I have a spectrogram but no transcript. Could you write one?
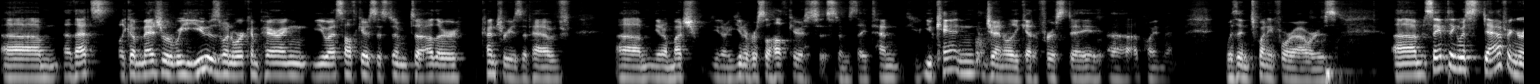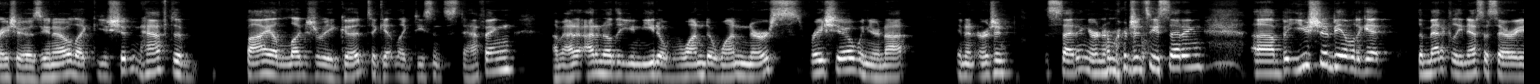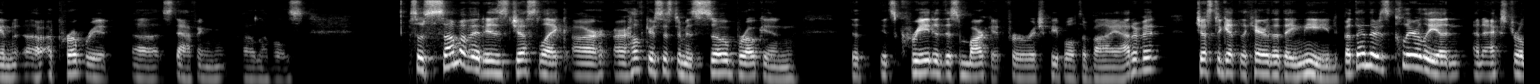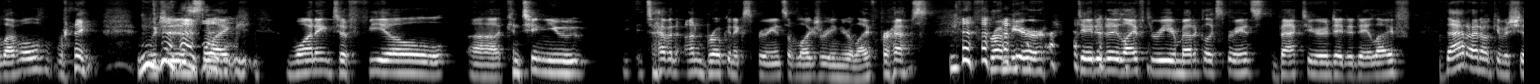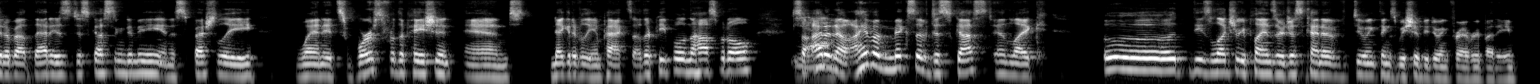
Um, that's like a measure we use when we're comparing U.S. healthcare system to other countries that have um, you know, much, you know, universal healthcare systems, they tend, you, can generally get a first day uh, appointment within 24 hours. Um, same thing with staffing ratios, you know, like you shouldn't have to buy a luxury good to get like decent staffing. I mean, I, I don't know that you need a one to one nurse ratio when you're not in an urgent setting or an emergency setting, uh, but you should be able to get the medically necessary and uh, appropriate uh, staffing uh, levels. So some of it is just like our our healthcare system is so broken that it's created this market for rich people to buy out of it just to get the care that they need. But then there's clearly an, an extra level right? Which is like wanting to feel uh, continue to have an unbroken experience of luxury in your life perhaps from your day-to-day life through your medical experience back to your day-to-day life that i don't give a shit about that is disgusting to me and especially when it's worse for the patient and negatively impacts other people in the hospital. So I don't know. I have a mix of disgust and like, oh, these luxury plans are just kind of doing things we should be doing for everybody.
